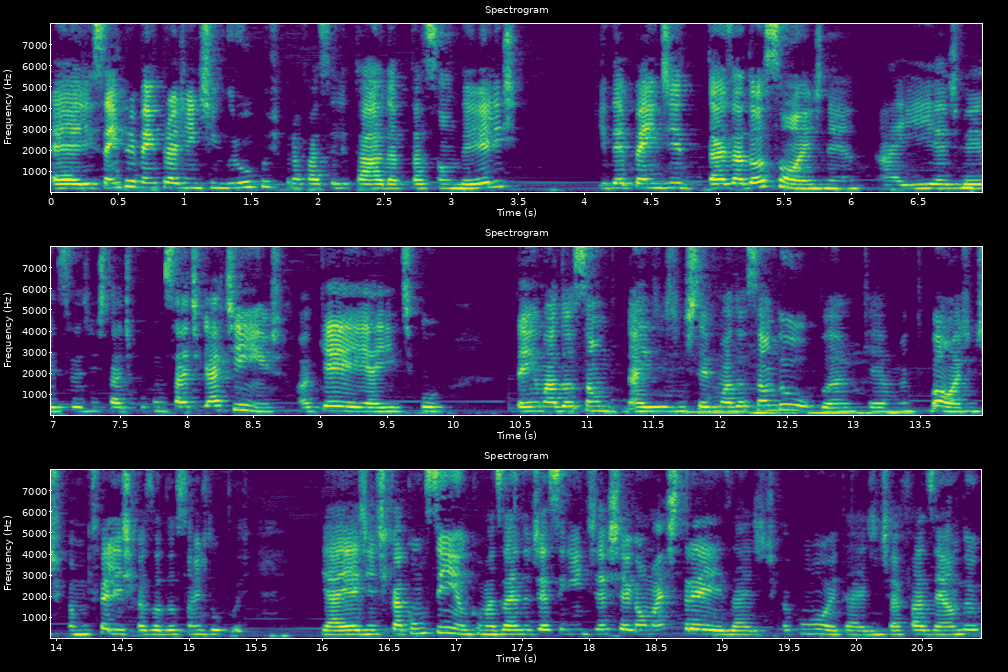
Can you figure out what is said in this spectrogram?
É, eles sempre vêm para a gente em grupos para facilitar a adaptação deles. E depende das adoções, né? Aí, às vezes, a gente tá, tipo, com sete gatinhos, ok? Aí, tipo, tem uma adoção... Aí a gente teve uma adoção dupla, que é muito bom. A gente fica muito feliz com as adoções duplas. E aí a gente fica com cinco, mas aí no dia seguinte já chegam mais três, aí a gente fica com oito. Aí a gente vai fazendo...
